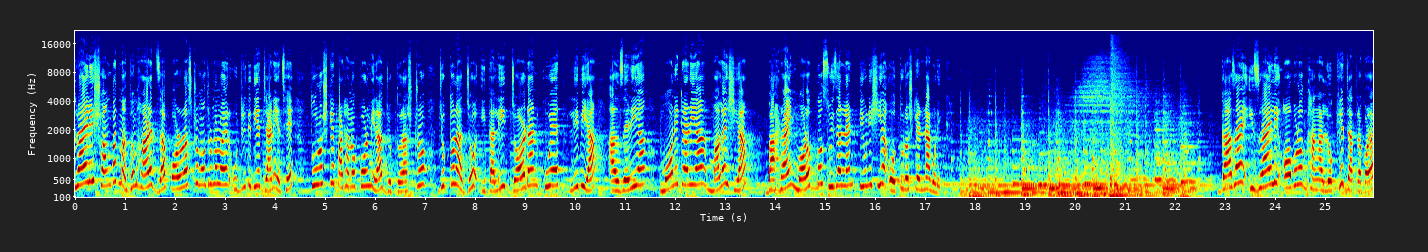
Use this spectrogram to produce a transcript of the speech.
ইসরায়েলি সংবাদ মাধ্যম হারেজা পররাষ্ট্র মন্ত্রণালয়ের উদ্ধৃতি দিয়ে জানিয়েছে, তুরস্কে পাঠানো কর্মীরা যুক্তরাষ্ট্র, যুক্তরাজ্য, Italy, Jordan, Kuwait, Libya, Algeria, Mauritania, Malaysia, Bahrain, Morocco, Switzerland Tunisia ও তুরস্কের নাগরিক। গাজায় ইসরায়েলি অবরোধ ভাঙার লক্ষ্যে যাত্রা করা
